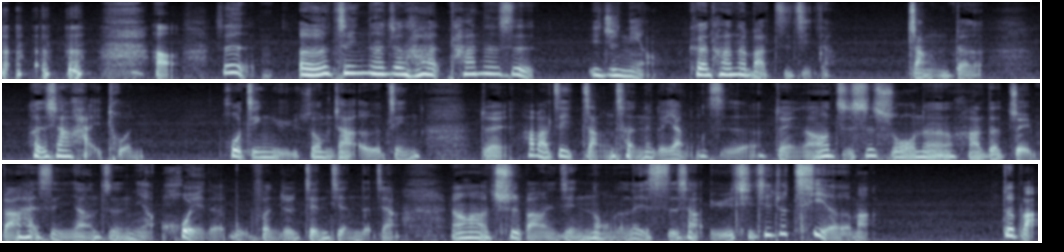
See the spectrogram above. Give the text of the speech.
好，这鹅精呢，就它它呢是一只鸟，可是它呢把自己的长得很像海豚或鲸鱼，所以我们叫鹅精。对，它把自己长成那个样子。对，然后只是说呢，它的嘴巴还是一样，就是鸟喙的部分，就尖尖的这样。然后翅膀已经弄得类似像鱼鳍，其实就企鹅嘛。对吧？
